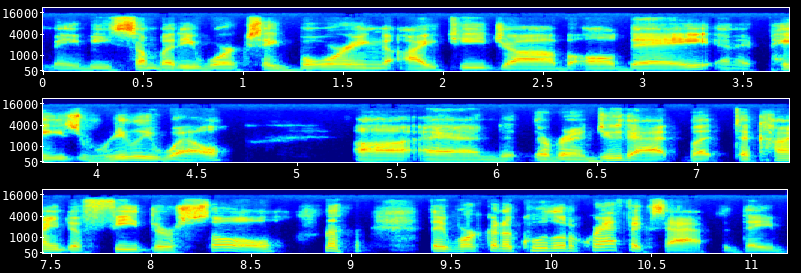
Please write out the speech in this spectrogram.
maybe somebody works a boring IT job all day and it pays really well uh, and they're going to do that. But to kind of feed their soul, they work on a cool little graphics app that they've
